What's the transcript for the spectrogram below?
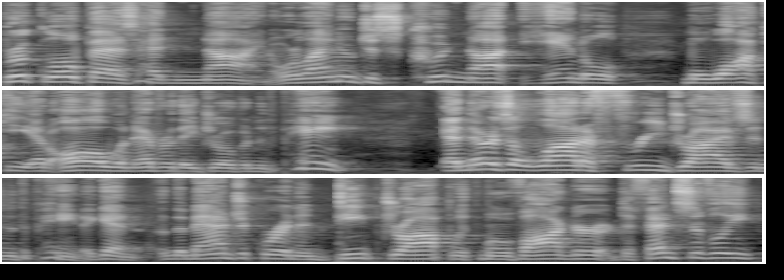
Brook Lopez had nine. Orlando just could not handle Milwaukee at all whenever they drove into the paint. And there's a lot of free drives into the paint. Again, the Magic were in a deep drop with Mo Wagner defensively.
